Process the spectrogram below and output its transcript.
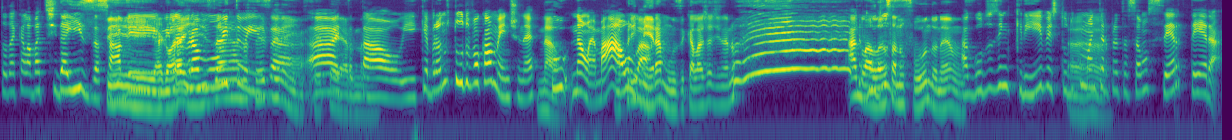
toda aquela batida Isa, Sim, sabe? agora Me lembra Isa é a muito nossa Isa. Ai, eterna. total. E quebrando tudo vocalmente, né? Não. Pu- não, é uma aula. primeira música ela já diz, né? Que ela Agudos- lança no fundo, né? uns- Agudos incríveis, tudo com uma Ah. interpretação certeira.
